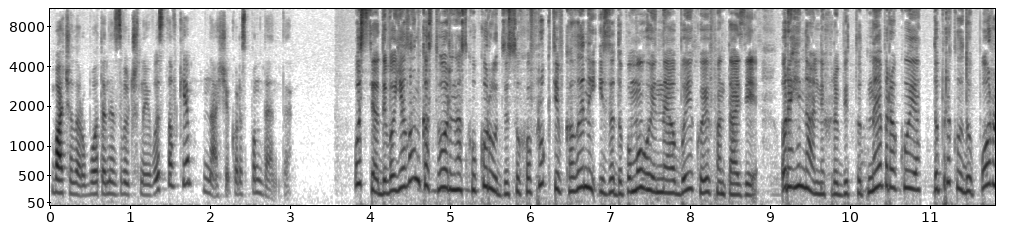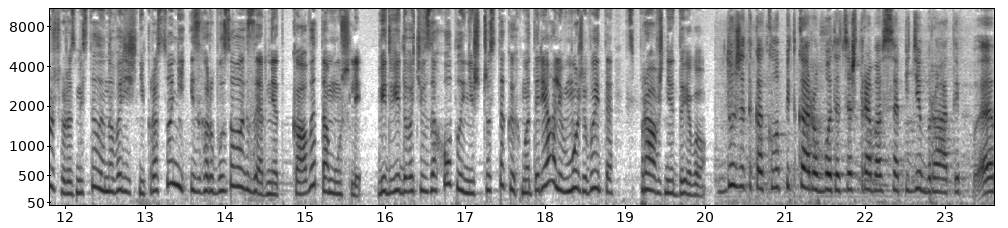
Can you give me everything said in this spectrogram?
Бачили роботи незвичної виставки наші кореспонденти. Ось ця дивоялинка створена з кукурудзи, сухофруктів, калини і за допомогою неабиякої фантазії. Оригінальних робіт тут не бракує. До прикладу, поруч розмістили новорічні красуні із гарбузових зернят, кави та мушлі. Відвідувачів захоплені, що з таких матеріалів може вийти справжнє диво. Дуже така клопітка робота. Це ж треба все підібрати, е,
